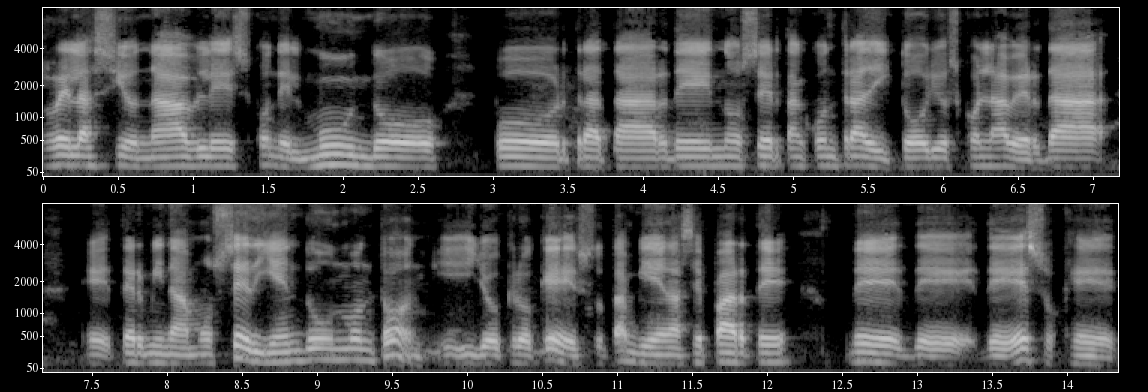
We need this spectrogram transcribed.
relacionables con el mundo, por tratar de no ser tan contradictorios con la verdad, eh, terminamos cediendo un montón. Y yo creo que esto también hace parte de, de, eso, que,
